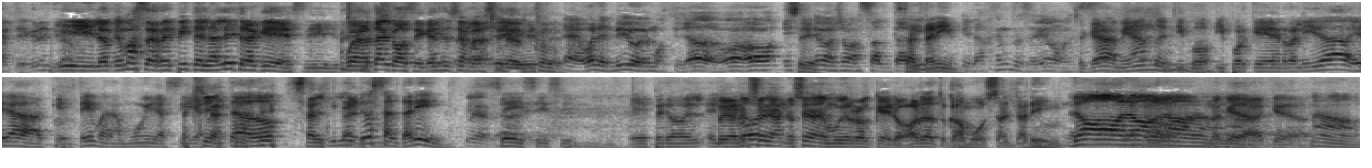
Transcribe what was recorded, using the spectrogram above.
este? Y lo que más se repite en la letra, ¿qué es? Y, bueno, tal cosa, que se llama así. Eh, bueno, en vivo hemos tirado. oh, oh, este Sí. tema se llama Saltarín, Saltarín. Y la gente se quedaba Se quedaba mirando y tipo. Y porque en realidad era que el tema era muy así agitado. saltarín. Y le quedó saltarín. Claro. Sí, sí, sí. Eh, pero el, el Pero no core- suena, no suena muy rockero. Ahora tocamos saltarín. No, no, no, no. No queda, queda. No,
